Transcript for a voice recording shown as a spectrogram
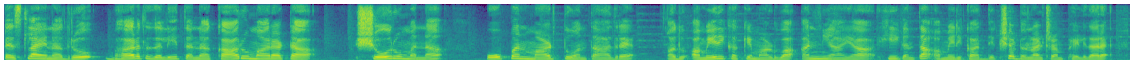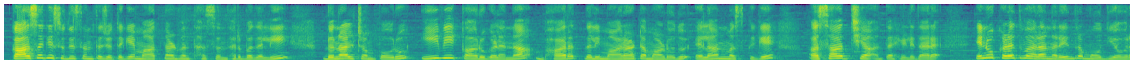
ಟೆಸ್ಲಾ ಏನಾದರೂ ಭಾರತದಲ್ಲಿ ತನ್ನ ಕಾರು ಮಾರಾಟ ಶೋರೂಮನ್ನು ಓಪನ್ ಮಾಡ್ತು ಅಂತ ಆದರೆ ಅದು ಅಮೆರಿಕಕ್ಕೆ ಮಾಡುವ ಅನ್ಯಾಯ. ಹೀಗಂತ ಅಮೆರಿಕ ಅಧ್ಯಕ್ಷ ಡೊನಾಲ್ಡ್ ಟ್ರಂಪ್ ಹೇಳಿದ್ದಾರೆ. ಖಾಸಗಿ ಸುದ್ದಿಸಂಸ್ಥೆ ಜೊತೆಗೆ ಮಾತನಾಡುವಂತಹ ಸಂದರ್ಭದಲ್ಲಿ ಡೊನಾಲ್ಡ್ ಟ್ರಂಪ್ ಅವರು ಇವಿ ಕಾರುಗಳನ್ನು ಭಾರತದಲ್ಲಿ ಮಾರಾಟ ಮಾಡೋದು ಎಲಾನ್ ಮಸ್ಕ್ಗೆ ಅಸಾಧ್ಯ ಅಂತ ಹೇಳಿದ್ದಾರೆ. ಇನ್ನು ಕಳೆದ ವಾರ ನರೇಂದ್ರ ಮೋದಿಯವರ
